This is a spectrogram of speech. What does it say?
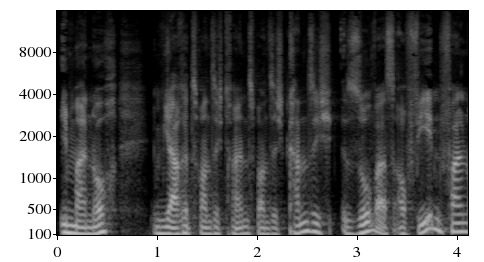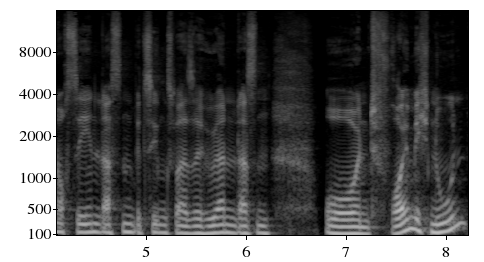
Immer noch im Jahre 2023 kann sich sowas auf jeden Fall noch sehen lassen bzw. hören lassen. Und freue mich nun,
